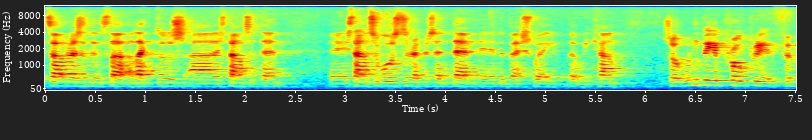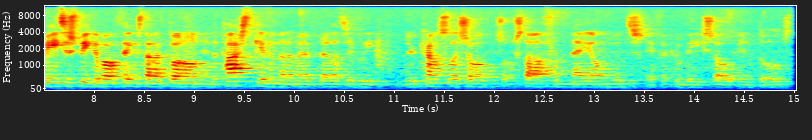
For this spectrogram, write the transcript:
It's our residents that elect us and it's down to them. Uh, it's down to us to represent them in the best way that we can. So it wouldn't be appropriate for me to speak about things that have gone on in the past, given that I'm a relatively new councillor, so I'll sort of start from May onwards, if I can be so indulged.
